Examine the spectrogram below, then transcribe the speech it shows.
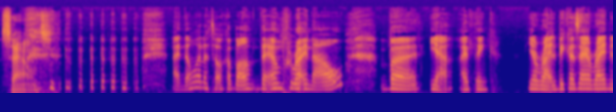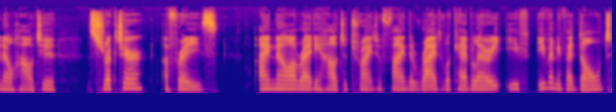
sounds. I don't want to talk about them right now, but yeah, I think you're right because I already know how to structure a phrase. I know already how to try to find the right vocabulary if even if I don't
